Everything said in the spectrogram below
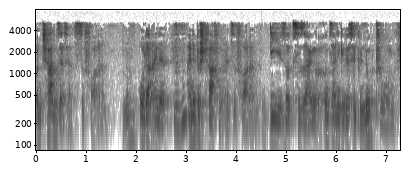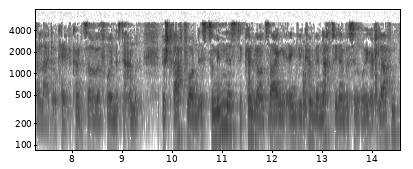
und Schadensersatz zu fordern. Ne? Oder eine, eine Bestrafung einzufordern, die sozusagen uns eine gewisse Genugtuung verleiht. Okay, wir können uns darüber freuen, dass der andere bestraft worden ist. Zumindest können wir uns sagen, irgendwie können wir nachts wieder ein bisschen ruhiger schlafen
